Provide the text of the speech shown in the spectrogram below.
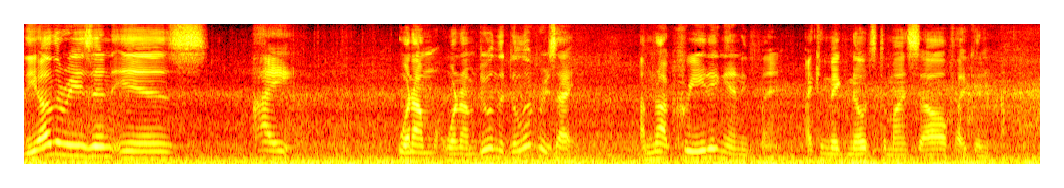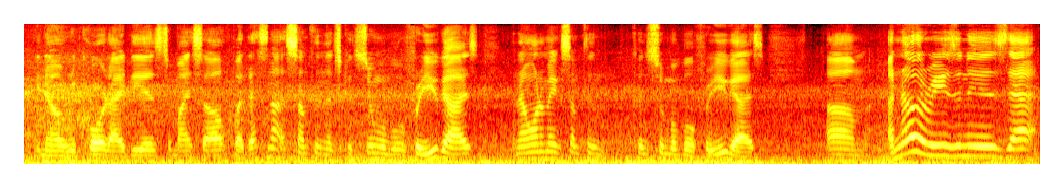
the other reason is I when I'm when I'm doing the deliveries, I I'm not creating anything. I can make notes to myself. I can you know, record ideas to myself, but that's not something that's consumable for you guys, and I want to make something consumable for you guys. Um, another reason is that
